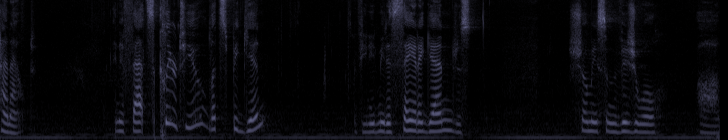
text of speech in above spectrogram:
10 out. And if that's clear to you, let's begin. If you need me to say it again, just show me some visual um,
